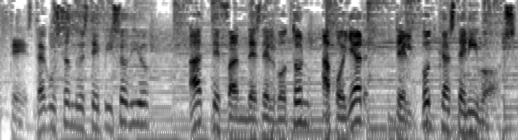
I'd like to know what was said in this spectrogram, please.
¿Te está gustando este episodio? Hazte fan desde el botón Apoyar del podcast de Nivos.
